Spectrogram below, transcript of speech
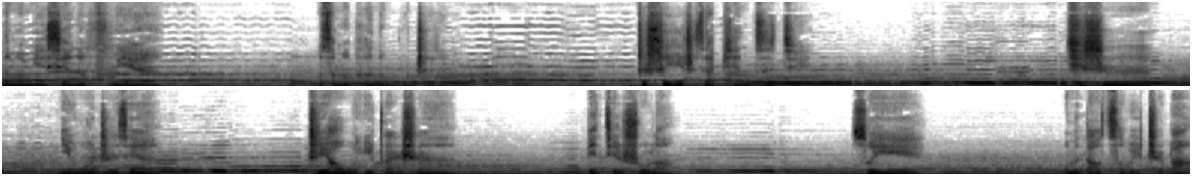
那么明显的敷衍。我怎么可能不知？只是一直在骗自己。其实，你我之间，只要我一转身，便结束了。所以，我们到此为止吧。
